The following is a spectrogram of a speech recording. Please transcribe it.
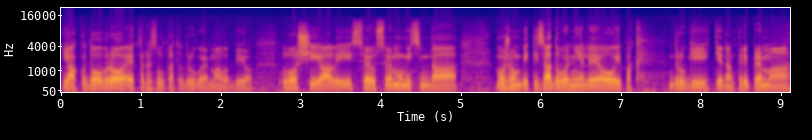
jako dobro, eto rezultat u drugoj je malo bio lošiji, ali sve u svemu mislim da možemo biti zadovoljni jer je ovo ipak drugi tjedan priprema,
